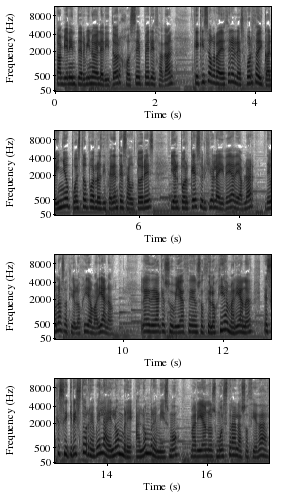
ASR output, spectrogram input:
También intervino el editor José Pérez Adán, que quiso agradecer el esfuerzo y cariño puesto por los diferentes autores y el por qué surgió la idea de hablar de una sociología mariana. La idea que subyace en sociología mariana es que si Cristo revela el hombre al hombre mismo, María nos muestra la sociedad.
